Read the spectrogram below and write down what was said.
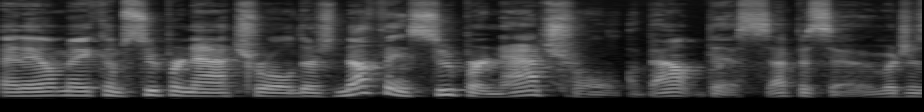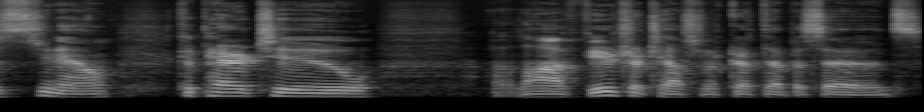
and they don't make them supernatural. There's nothing supernatural about this episode, which is you know compared to a lot of future Tales from the Crypt episodes.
